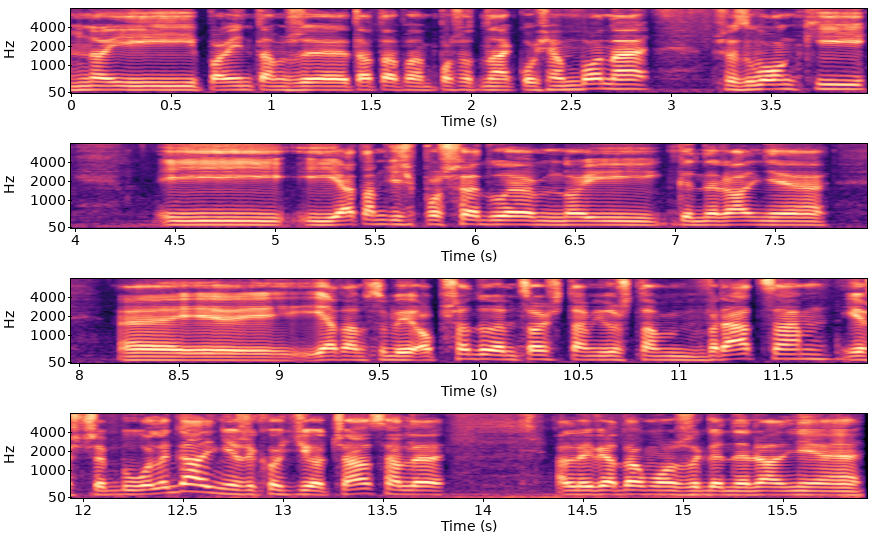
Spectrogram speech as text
No i pamiętam, że tata tam poszedł na jakąś ambonę przez łąki i, i ja tam gdzieś poszedłem, no i generalnie e, ja tam sobie obszedłem coś, tam już tam wracam. Jeszcze było legalnie, że chodzi o czas, ale, ale wiadomo, że generalnie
